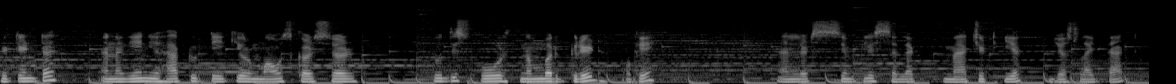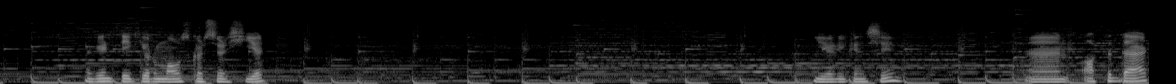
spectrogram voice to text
hit enter and again you have to take your mouse cursor to this fourth number grid okay? And let's simply select match it here just like that. Again take your mouse cursor here. Here you can see. And after that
